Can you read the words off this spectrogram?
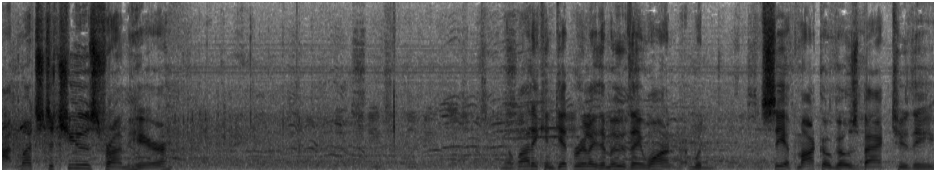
Not much to choose from here. Nobody can get really the move they want. Would see if Mocco goes back to the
